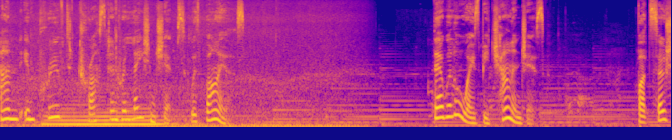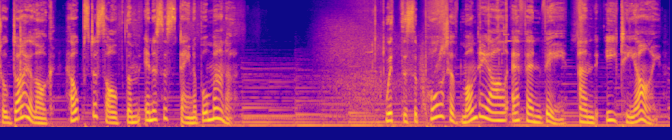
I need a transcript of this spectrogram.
and improved trust and relationships with buyers. There will always be challenges, but social dialogue helps to solve them in a sustainable manner. With the support of Mondiaal FNV and ETI,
